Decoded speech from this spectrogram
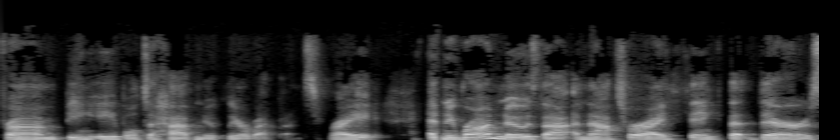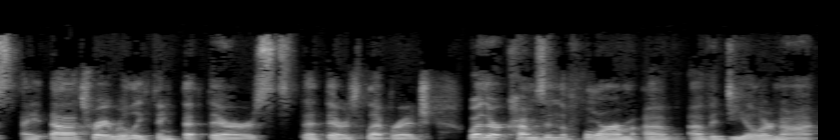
from being able to have nuclear weapons, right? And Iran knows that, and that's where I think that there's I, that's where I really think that there's that there's leverage, whether it comes in the form of of a deal or not.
